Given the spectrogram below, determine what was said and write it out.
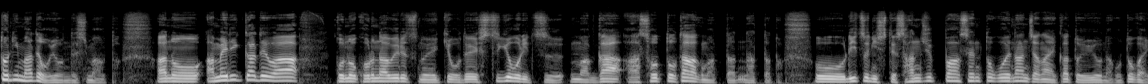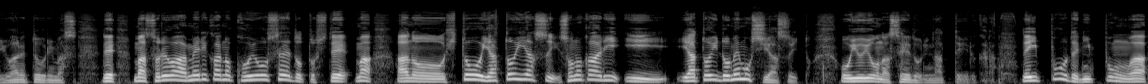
々にまで及んでしまうと。あの、アメリカでは、このコロナウイルスの影響で失業率が相当高くなったと。率にして30%超えなんじゃないかというようなことが言われております。で、まあ、それはアメリカの雇用制度として、まあ、あの人を雇いやすいその代わり雇い止めもしやすいというような制度になっているから。で一方で日本は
